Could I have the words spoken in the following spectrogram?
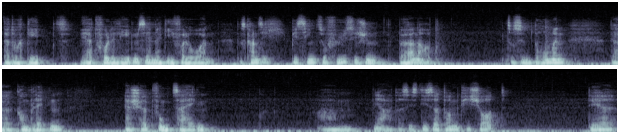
Dadurch geht wertvolle Lebensenergie verloren. Das kann sich bis hin zu physischen Burnout, zu Symptomen der kompletten Erschöpfung zeigen. Ähm, ja, das ist dieser Don Quixote, der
